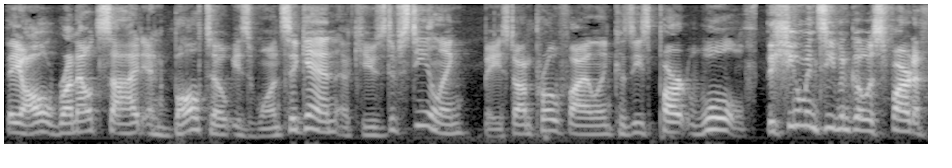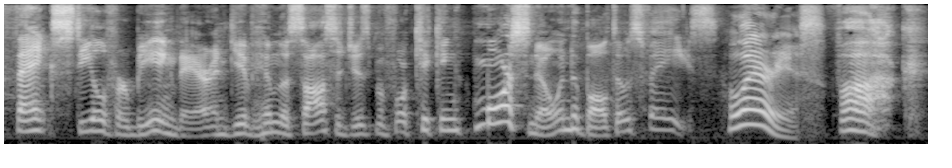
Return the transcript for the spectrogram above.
They all run outside, and Balto is once again accused of stealing, based on profiling, because he's part wolf. The humans even go as far to thank Steele for being there and give him the sausages before kicking more snow into Balto's face. Hilarious. Fuck.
